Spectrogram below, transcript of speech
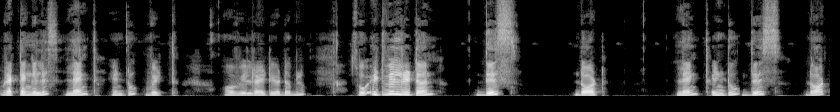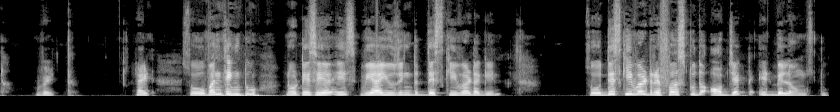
rectangle is length into width. Or we'll write here w. So it will return this dot length into this dot width. Right? So one thing to notice here is we are using the this keyword again. So this keyword refers to the object it belongs to.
